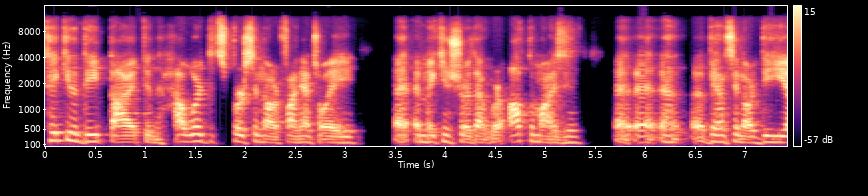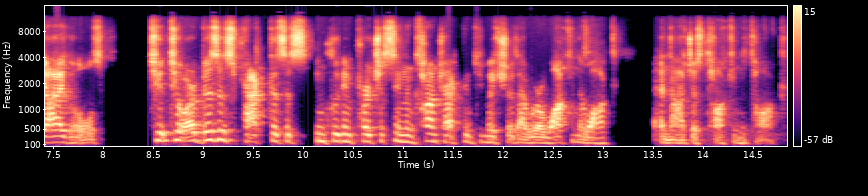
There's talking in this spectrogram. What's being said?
taking a deep dive in how we're dispersing our financial aid and, and making sure that we're optimizing and, and advancing our DEI goals to, to our business practices, including purchasing and contracting, to make sure that we're walking the walk and not just talking the talk.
